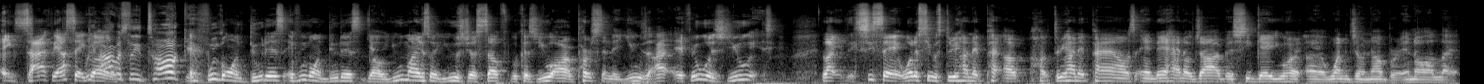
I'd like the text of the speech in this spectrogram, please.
Exactly. I say, We yo, obviously talking. If we're gonna do this, if we're gonna do this, yo, you might as well use yourself because you are a person to use. I, if it was you, like she said, what if she was 300, uh, 300 pounds and then had no job and she gave you her uh, wanted your number and all that?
